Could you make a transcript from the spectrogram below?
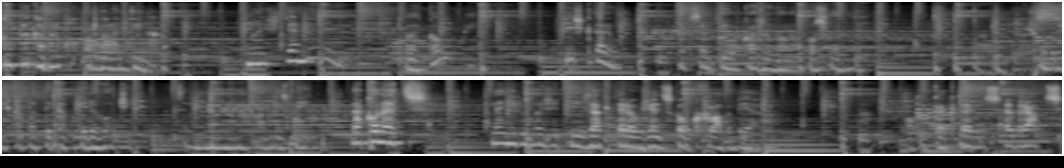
Koupil kabelku od Valentina. No ještě ne, ale koupí. Víš kterou? Jak jsem ti ukazovala posledně. Když mu budeš kapat ty kapky do očí, tak se mojí nenápadně zmej. Nakonec není důležitý, za kterou ženskou chlap běhá. Ke který se vrací.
